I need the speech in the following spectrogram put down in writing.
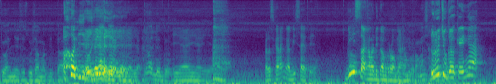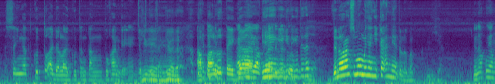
Tuhan Yesus bersama kita Oh iya iya iya iya iya. iya. itu ada tuh Iya iya iya. Kalau sekarang nggak bisa itu ya? Bisa kalau di tongkrongan dulu juga kayaknya seingatku tuh ada lagu tentang Tuhan kayaknya jokes Gimana, gimana? apa lu tega Ah, iya, ya kayak tuh. gitu gitu tuh Iya. dan orang semua menyanyikannya tuh loh bang Iya. dan aku yang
